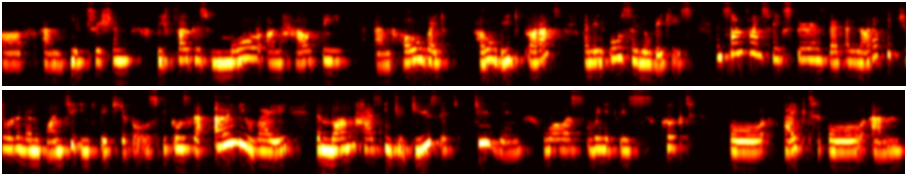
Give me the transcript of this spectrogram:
of um, nutrition. We focus more on healthy um, whole wheat whole wheat products and then also your veggies. And sometimes we experience that a lot of the children don't want to eat vegetables because the only way the mom has introduced it to them was when it was cooked or baked or um,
